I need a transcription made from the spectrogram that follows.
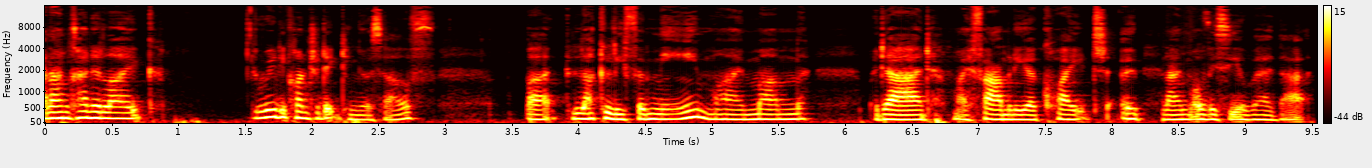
And I'm kind of like, you're really contradicting yourself. But luckily for me, my mum, dad, my family are quite open. And I'm obviously aware that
